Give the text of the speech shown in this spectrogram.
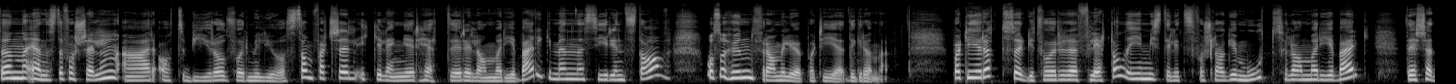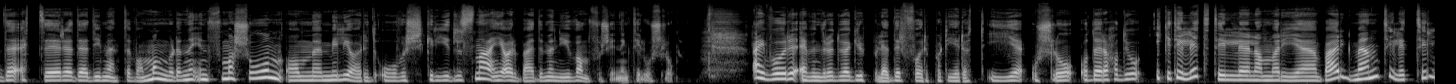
Den eneste forskjellen er at byråd for miljø og samferdsel ikke lenger heter Lan Marie Berg, men Sirin Stav, også hun fra Miljøpartiet De Grønne. Partiet Rødt sørget for flertall i mistillitsforslaget mot Lan Marie Berg. Det skjedde etter det de mente var manglende informasjon om milliardoverskridelsene i arbeidet med ny vannforsyning til Oslo. Eivor Evenrud, du er gruppeleder for partiet Rødt i Oslo. Og dere hadde jo ikke tillit til Lan Marie Berg, men tillit til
